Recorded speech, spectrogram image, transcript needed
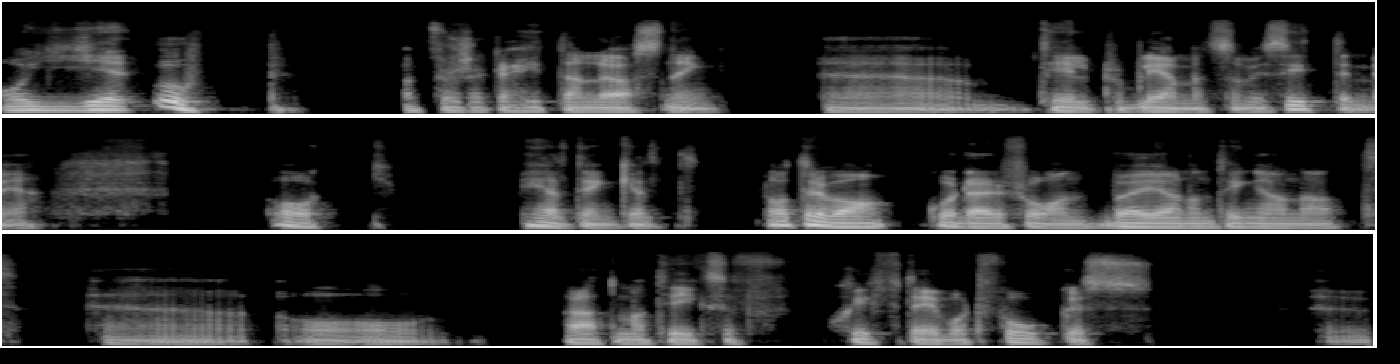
och ger upp att försöka hitta en lösning eh, till problemet som vi sitter med. Och helt enkelt låter det vara, går därifrån, börjar göra någonting annat, Eh, och per automatik så skiftar ju vårt fokus eh,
